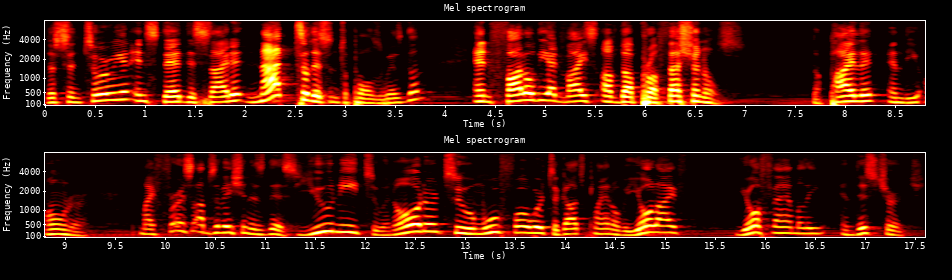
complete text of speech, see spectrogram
the centurion instead decided not to listen to Paul's wisdom and follow the advice of the professionals the pilot and the owner. My first observation is this you need to, in order to move forward to God's plan over your life, your family, and this church,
